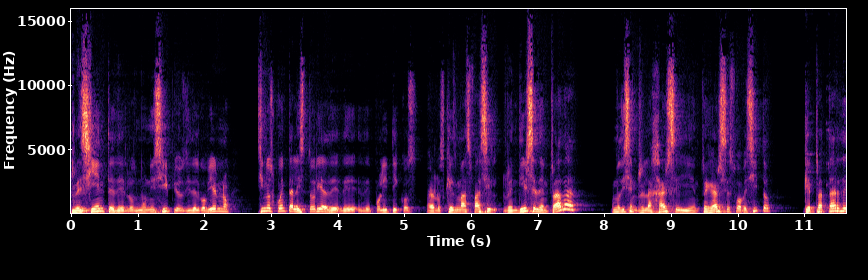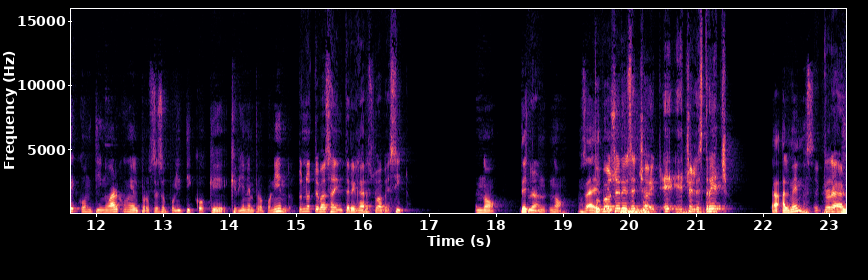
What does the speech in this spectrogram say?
reciente de los municipios y del gobierno sí nos cuenta la historia de, de- de políticos para los que es más fácil rendirse de entrada, como dicen, relajarse y entregarse suavecito, que tratar de continuar con el proceso político que, que vienen proponiendo. Tú no te vas a entregar suavecito. No, de- Claro. no. O sea, Tú es vas a que- ser hecho, hecho el estrecho. a- al menos. Claro.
